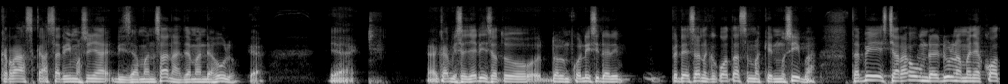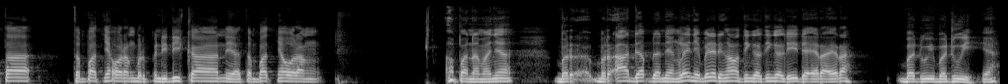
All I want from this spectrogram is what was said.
keras kasar ini maksudnya di zaman sana, zaman dahulu, ya. Ya. Ya, bisa jadi satu dalam kondisi dari pedesaan ke kota semakin musibah. Tapi secara umum dari dulu namanya kota, tempatnya orang berpendidikan, ya tempatnya orang apa namanya ber, beradab dan yang lainnya beda dengan orang tinggal-tinggal di daerah-daerah badui-badui ya.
